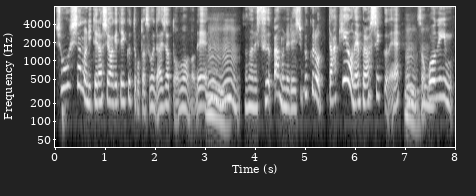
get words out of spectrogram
消費者のリテラシーを上げていくってことはすごい大事だと思うので、うんうん。そのね、スーパーのね、レジ袋だけをね、プラスチックね、うんそこに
